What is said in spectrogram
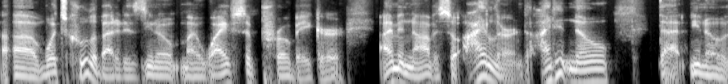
Uh, what's cool about it is, you know, my wife's a pro baker. I'm a novice. So I learned, I didn't know that, you know,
